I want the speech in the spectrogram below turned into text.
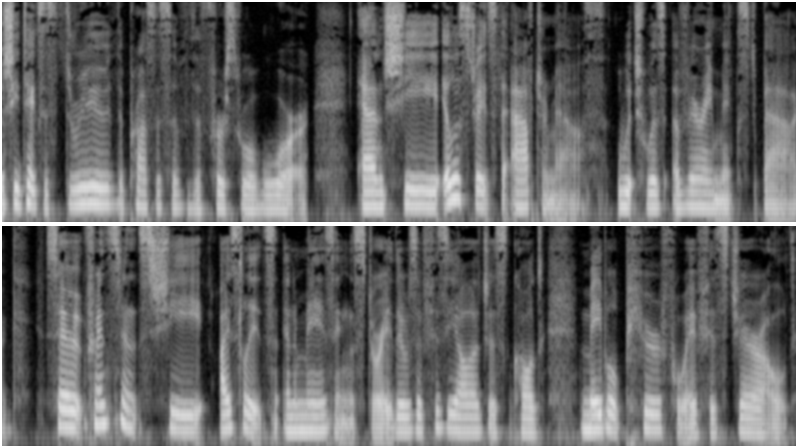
She takes us through the process of the First World War and she illustrates the aftermath, which was a very mixed bag. So, for instance, she isolates an amazing story. There was a physiologist called Mabel Purefoy Fitzgerald,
